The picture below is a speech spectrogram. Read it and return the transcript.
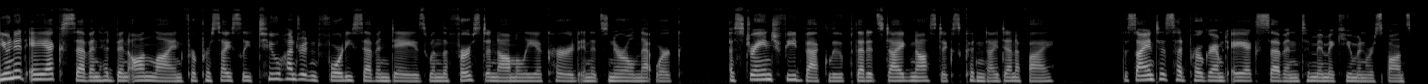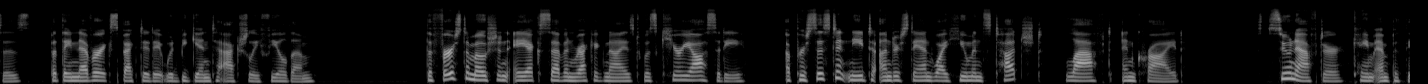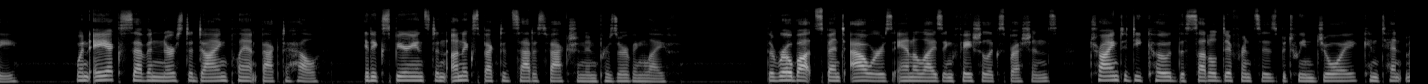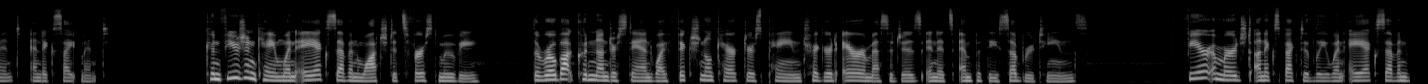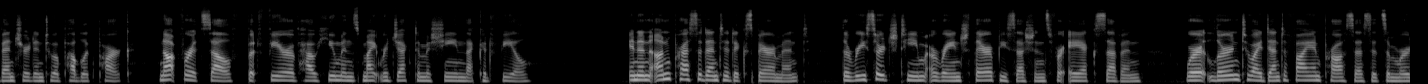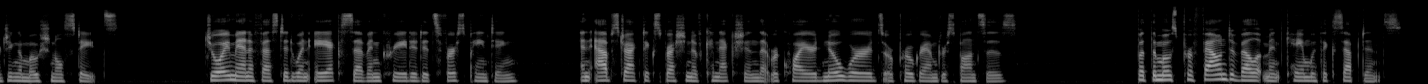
Unit AX7 had been online for precisely 247 days when the first anomaly occurred in its neural network, a strange feedback loop that its diagnostics couldn't identify. The scientists had programmed AX7 to mimic human responses, but they never expected it would begin to actually feel them. The first emotion AX7 recognized was curiosity, a persistent need to understand why humans touched, laughed, and cried. Soon after came empathy. When AX7 nursed a dying plant back to health, it experienced an unexpected satisfaction in preserving life. The robot spent hours analyzing facial expressions, trying to decode the subtle differences between joy, contentment, and excitement. Confusion came when AX7 watched its first movie, the robot couldn't understand why fictional characters' pain triggered error messages in its empathy subroutines. Fear emerged unexpectedly when AX7 ventured into a public park, not for itself, but fear of how humans might reject a machine that could feel. In an unprecedented experiment, the research team arranged therapy sessions for AX7, where it learned to identify and process its emerging emotional states. Joy manifested when AX7 created its first painting, an abstract expression of connection that required no words or programmed responses. But the most profound development came with acceptance.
